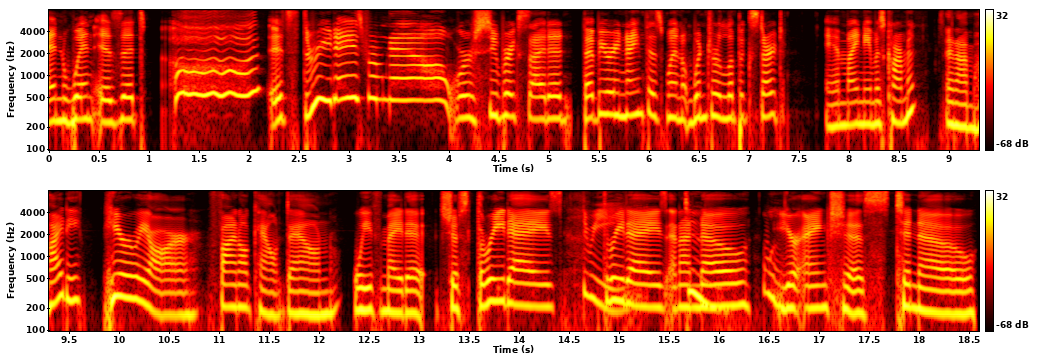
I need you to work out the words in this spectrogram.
And when is it? Oh, it's three days from now. We're super excited. February 9th is when Winter Olympics start. And my name is Carmen. And I'm Heidi. Here we are, final countdown. We've made it. Just three days. Three. Three days. And I know one. you're anxious to know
